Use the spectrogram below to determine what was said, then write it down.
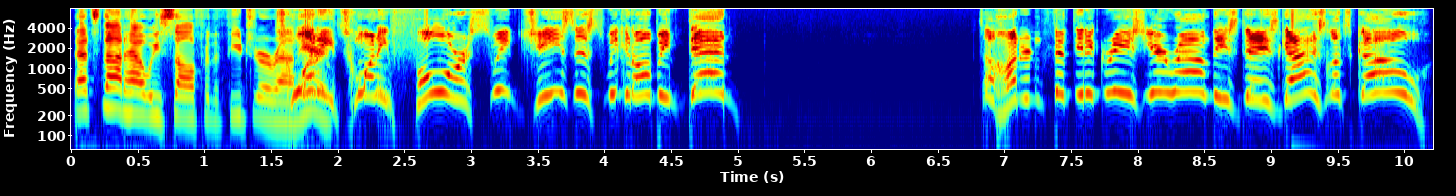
That's not how we solve for the future around here. 2024. Sweet Jesus, we could all be dead. It's 150 degrees year round these days, guys. Let's go.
